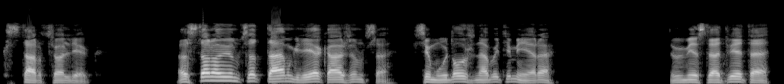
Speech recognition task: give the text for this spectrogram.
к старцу Олег, — остановимся там, где окажемся. Всему должна быть мера». Вместо ответа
